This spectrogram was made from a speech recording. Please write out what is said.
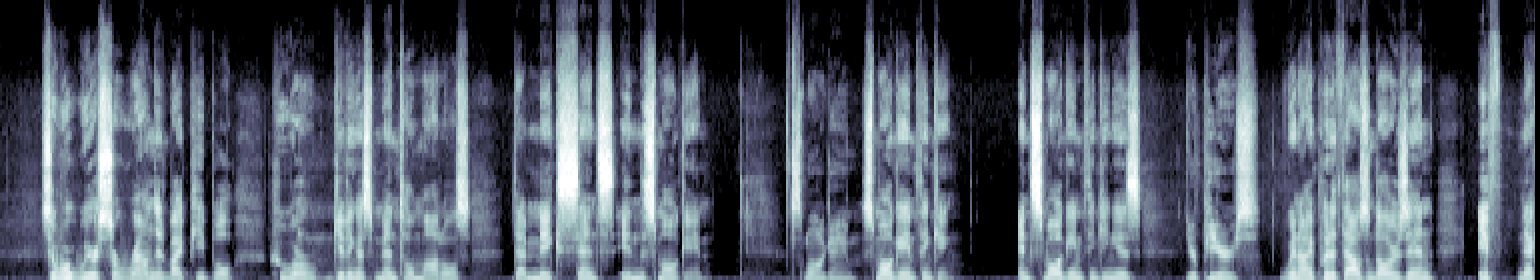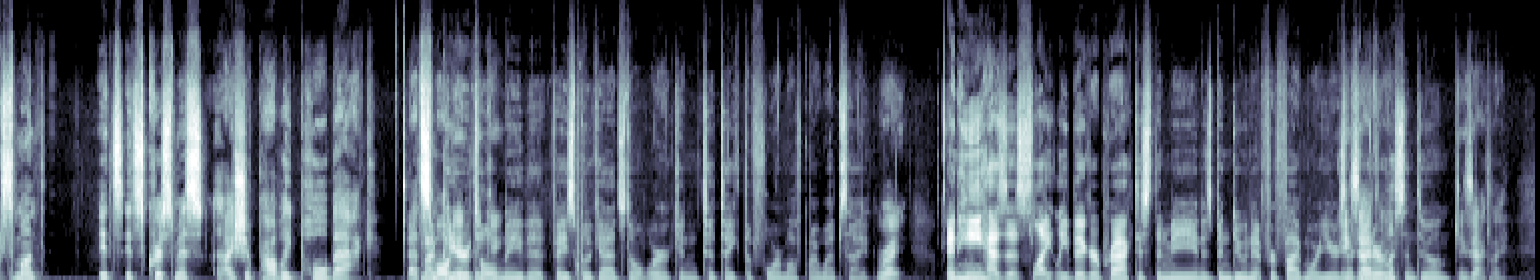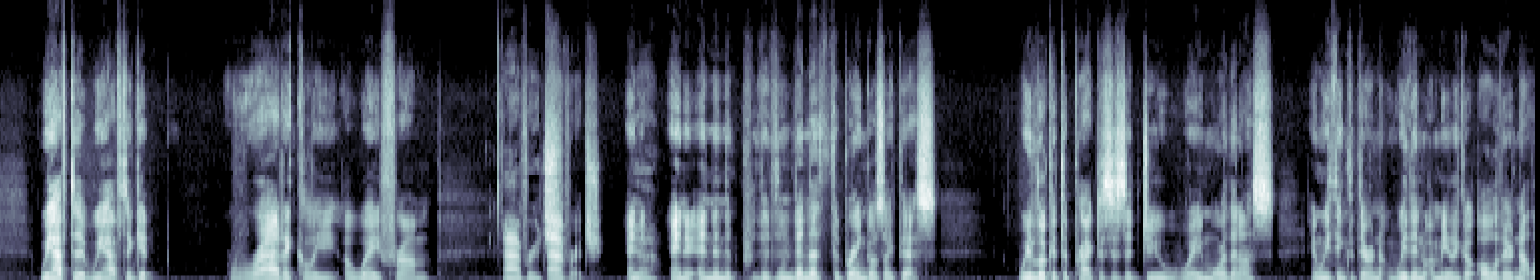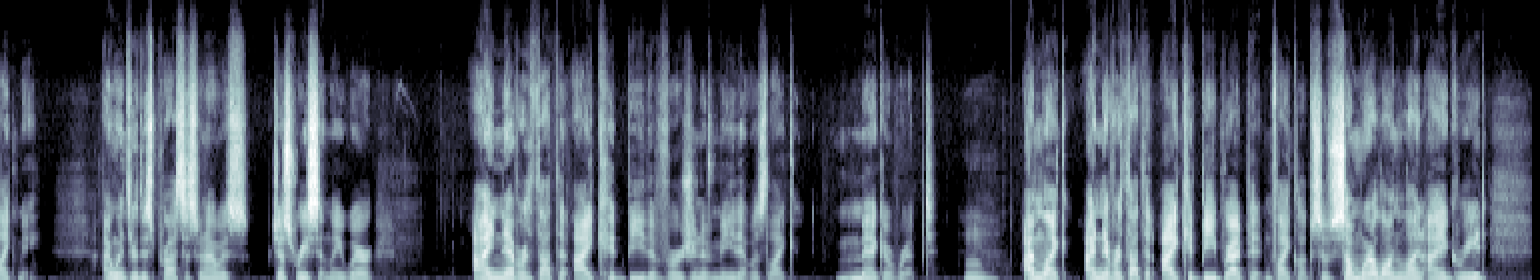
So we're, we're surrounded by people who are giving us mental models that makes sense in the small game. Small game. Small game thinking. And small game thinking is Your peers. when I put $1,000 in, if next month it's it's Christmas, I should probably pull back. That's My small peer game told thinking. me that Facebook ads don't work and to take the form off my website. Right. And he has a slightly bigger practice than me and has been doing it for five more years. I Exactly. better listen to him. Exactly. We have to we have to get radically away from Average. average. And Yeah. and and then the, the then the, the brain goes like this. We look at the practices that do way more than us, and we think that they're not, we then immediately go, oh, well, they're not like me. I went through this process when I was just recently where I never thought that I could be the version of me that was like mega ripped. Hmm. I'm like, I never thought that I could be Brad Pitt in Fight Club. So somewhere along the line, I agreed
